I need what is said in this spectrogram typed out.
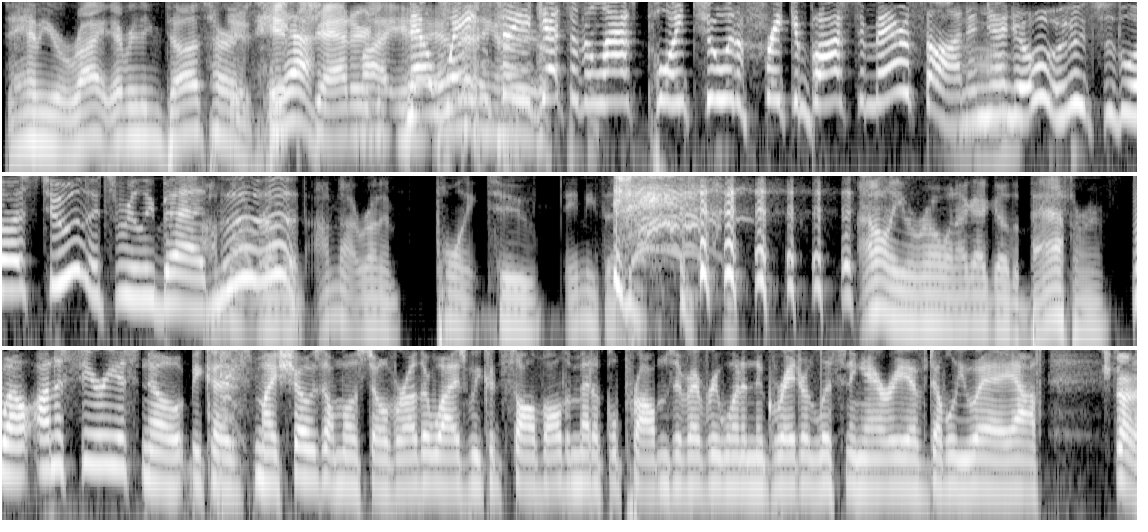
"Damn, you're right. Everything does hurt." His hip Yeah. shattered. My- yeah, now wait everything until you hurts. get to the last point two of the freaking Boston Marathon, and then you oh, it's the last two that's really bad. I'm not running. I'm not running point two anything. I don't even run when I gotta go to the bathroom. Well, on a serious note, because my show's almost over, otherwise we could solve all the medical problems of everyone in the greater listening area of WAAF. Start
